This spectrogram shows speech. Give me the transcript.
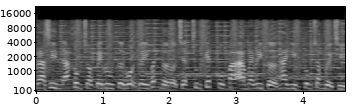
Brazil đã không cho Peru cơ hội gây bất ngờ ở trận chung kết Copa America 2019.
